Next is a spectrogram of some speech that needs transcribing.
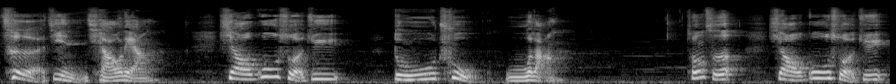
侧进桥梁，小姑所居独处无郎。从此，小姑所居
